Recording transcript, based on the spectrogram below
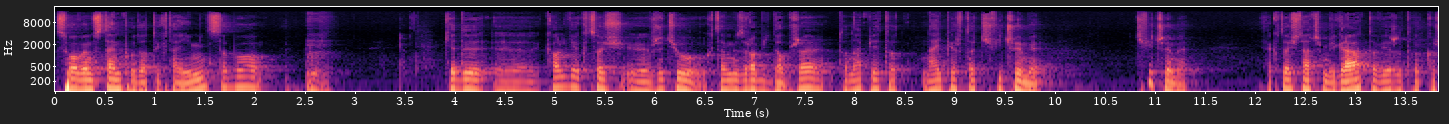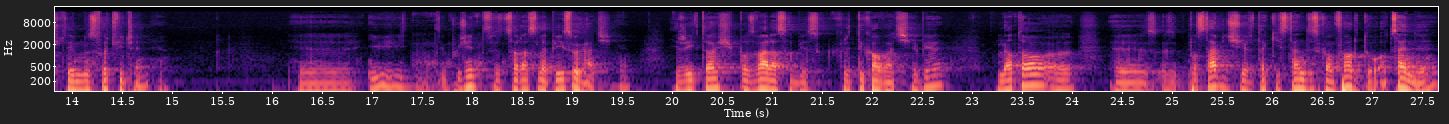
Słowem wstępu do tych tajemnic to było, kiedykolwiek coś w życiu chcemy zrobić dobrze, to najpierw to, najpierw to ćwiczymy. Ćwiczymy. Jak ktoś na czymś gra, to wie, że to kosztuje mnóstwo ćwiczeń. I później coraz lepiej słychać. Nie? Jeżeli ktoś pozwala sobie skrytykować siebie, no to e, e, postawić się w taki stan dyskomfortu, oceny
